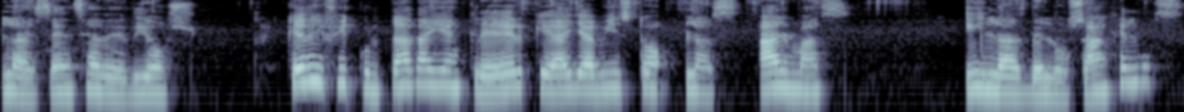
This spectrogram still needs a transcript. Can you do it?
la esencia de Dios. ¿Qué dificultad hay en creer que haya visto las almas y las de los ángeles?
